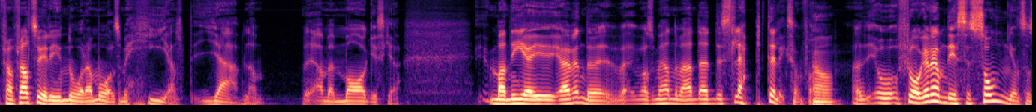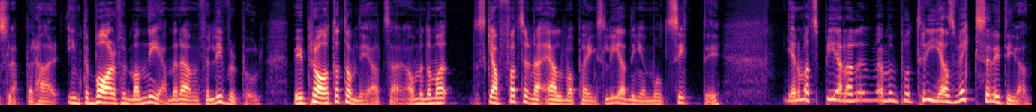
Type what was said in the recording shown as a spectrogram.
framförallt så är det ju några mål som är helt jävla ja, men magiska. Mané, jag vet inte vad som hände med det, släppte liksom. Fan. Och frågan är om det är säsongen som släpper här, inte bara för Mané men även för Liverpool. Vi har pratat om det, att så här, ja, men de har skaffat sig den här 11 poängsledningen mot City genom att spela ja, på treans växel lite grann.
